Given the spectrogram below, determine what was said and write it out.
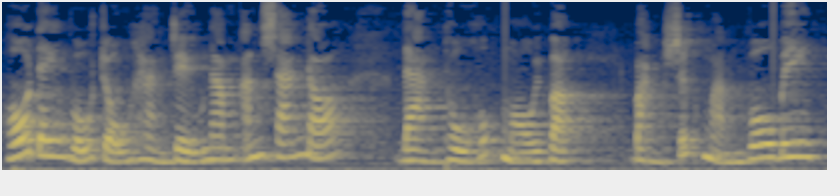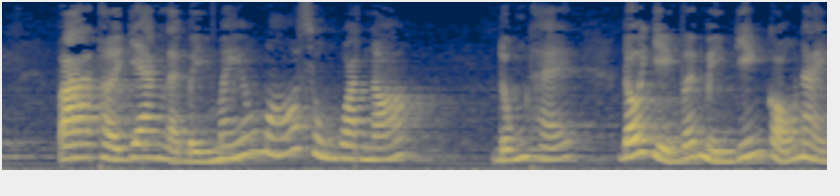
Hố đen vũ trụ hàng triệu năm ánh sáng đó Đang thu hút mọi vật bằng sức mạnh vô biên Và thời gian lại bị méo mó xung quanh nó. Đúng thế, đối diện với miệng giếng cổ này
